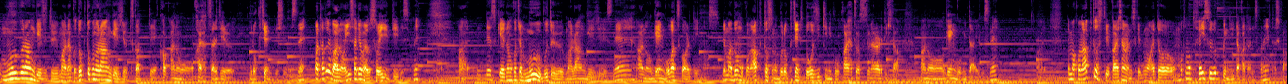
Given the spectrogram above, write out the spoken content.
ムーブランゲージという、まあ、なんか独特のランゲージを使ってか、あの、開発されているブロックチェーンでしてですね。まあ、例えば、あの、イーサリアムだとソリディティですよね。はい。ですけれども、こちら Move という、まあ、ランゲージですね。あの、言語が使われています。で、まあ、どうもこの Aptos のブロックチェーンと同時期にこう開発が進められてきた、あの、言語みたいですね。はい。で、まあ、この Aptos っていう会社なんですけども、もともと Facebook にいた方ですかね、確か。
